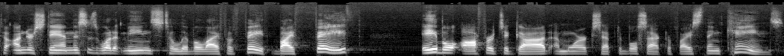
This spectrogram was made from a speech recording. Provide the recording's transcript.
to understand this is what it means to live a life of faith. By faith, Abel offered to God a more acceptable sacrifice than Cain's.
